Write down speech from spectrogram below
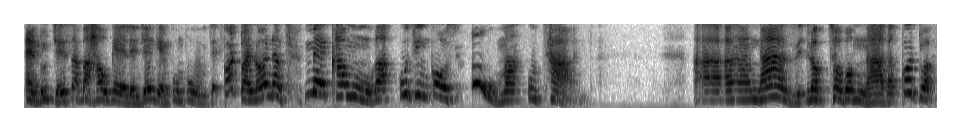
and uJesu abahawukele njengempumputhe kodwa lona meqhamuka uthi inkosi uma uthanda angazi lokuthoba okungaka kodwa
